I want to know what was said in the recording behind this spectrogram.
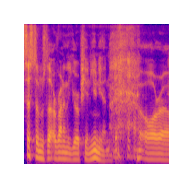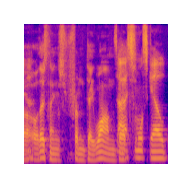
Systems that are run in the European Union or, uh, or those things from day one. uh, but small scale,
